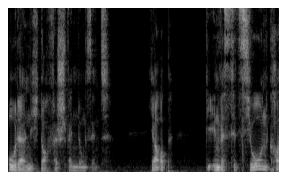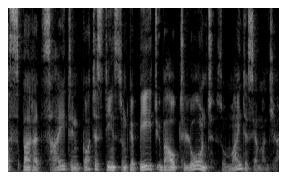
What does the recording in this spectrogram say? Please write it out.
oder nicht doch Verschwendung sind. Ja, ob die Investition kostbarer Zeit in Gottesdienst und Gebet überhaupt lohnt, so meint es ja mancher.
